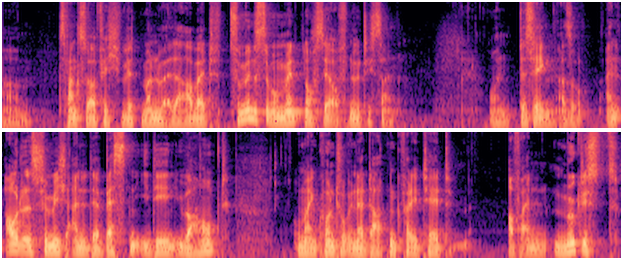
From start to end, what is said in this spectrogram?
ähm, zwangsläufig wird manuelle Arbeit zumindest im Moment noch sehr oft nötig sein. Und deswegen, also ein Audit ist für mich eine der besten Ideen überhaupt, um ein Konto in der Datenqualität auf einen möglichst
